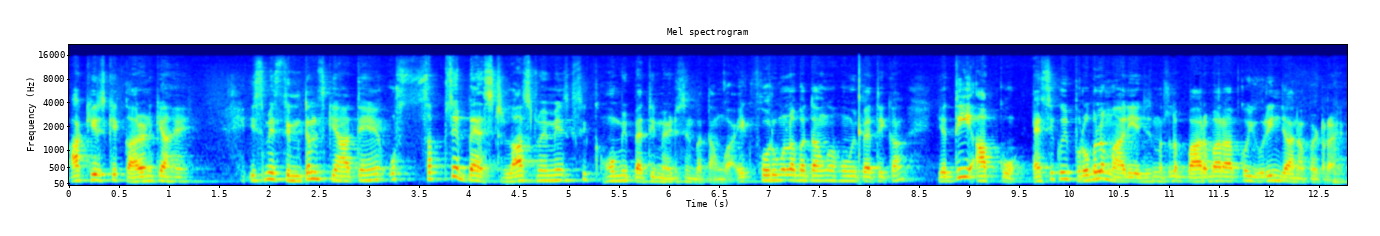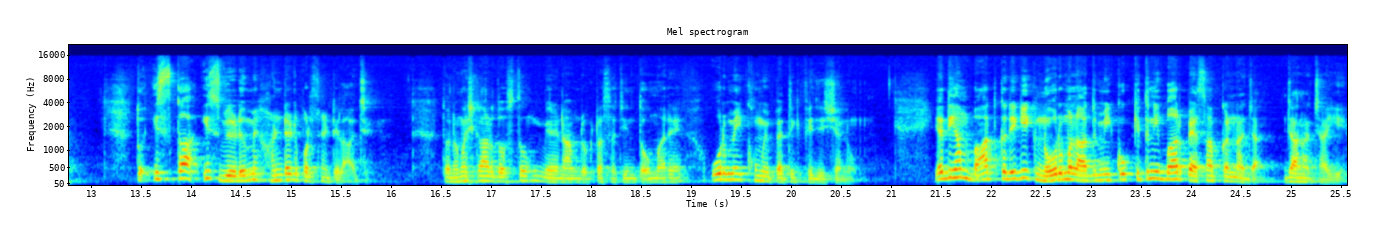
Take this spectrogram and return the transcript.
आखिर इसके कारण क्या है? इसमें सिम्टम्स क्या आते हैं? और सबसे बेस्ट लास्ट में मैं इसकी होम्योपैथी मेडिसिन बताऊँगा। एक फॉर्मूला बताऊँगा होम्योपैथी का। यदि आपको ऐसी कोई प्रॉब्लम आ रही है, जिस मतलब बार बार आपको यूरिन जाना पड़ रहा है तो इसका इस वीडियो में हंड्रेड परसेंट इलाज है। तो नमस्कार दोस्तों, मेरा नाम डॉक्टर सचिन तोमर है और मैं एक होम्योपैथिक फिजिशियन हूँ। यदि हम बात करें कि एक नॉर्मल आदमी को कितनी बार पेशाब करना जा, जाना चाहिए?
